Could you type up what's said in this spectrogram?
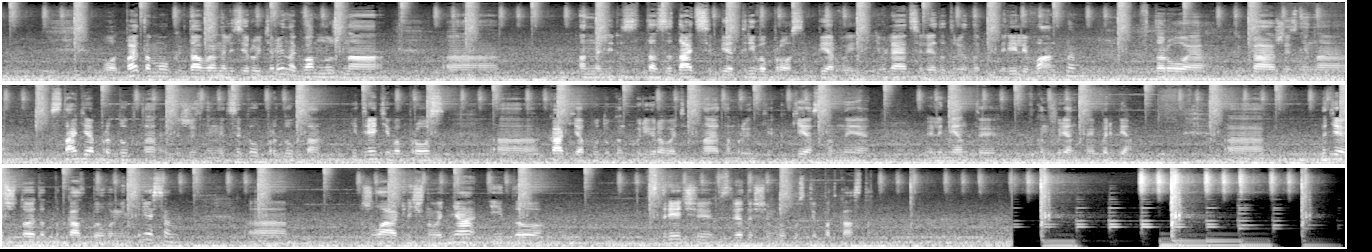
Вот, поэтому, когда вы анализируете рынок, вам нужно э, анали- задать себе три вопроса. Первый, является ли этот рынок релевантным? Второе, какая жизненная стадия продукта или жизненный цикл продукта. И третий вопрос, а, как я буду конкурировать на этом рынке, какие основные элементы в конкурентной борьбе. А, надеюсь, что этот подкаст был вам интересен. А, желаю отличного дня и до встречи в следующем выпуске подкаста.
